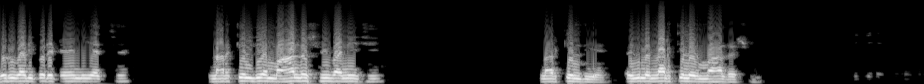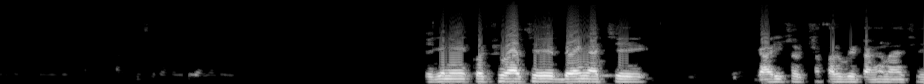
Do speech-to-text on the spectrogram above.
গরু গাড়ি করে টেনে নিয়ে যাচ্ছে। নারকেল দিয়ে মহালক্ষ্মী বানিয়েছি। নারকেল দিয়ে। এগুলো নারকেলের মহালক্ষ্মী। এখানে কচ্ছু আছে ব্যাং আছে গাড়ি সব ছাতার উপরে টাঙানো আছে।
